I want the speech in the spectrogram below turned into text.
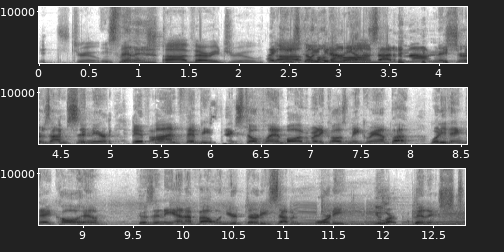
it's true. He's finished. Uh, very true. Like he's uh, going down on. the other side of the mountain as sure as I'm sitting here. If I'm 56 still playing ball, everybody calls me grandpa. What do you think they call him? Because in the NFL, when you're 37, 40, you are finished.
